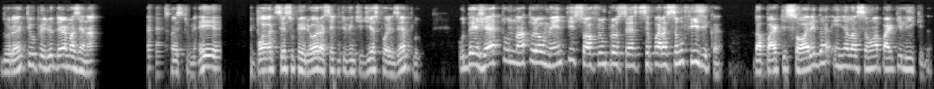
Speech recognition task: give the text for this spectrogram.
durante o período de armazenagem, que pode ser superior a 120 dias, por exemplo, o dejeto naturalmente sofre um processo de separação física, da parte sólida em relação à parte líquida.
